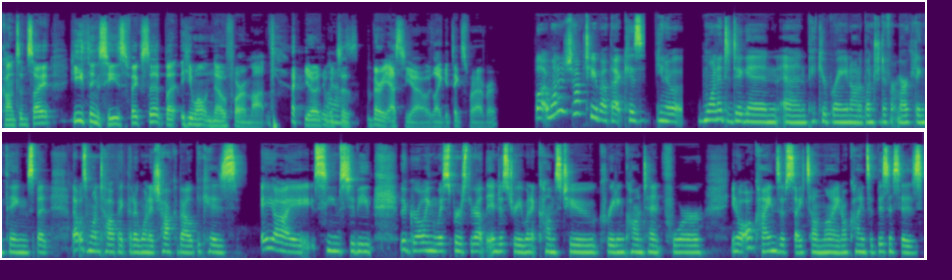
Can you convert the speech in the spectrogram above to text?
content site, he thinks he's fixed it, but he won't know for a month, you know, wow. which is very SEO. Like it takes forever. Well, I wanted to talk to you about that because, you know, wanted to dig in and pick your brain on a bunch of different marketing things. But that was one topic that I wanted to talk about because AI seems to be the growing whispers throughout the industry when it comes to creating content for, you know, all kinds of sites online, all kinds of businesses.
